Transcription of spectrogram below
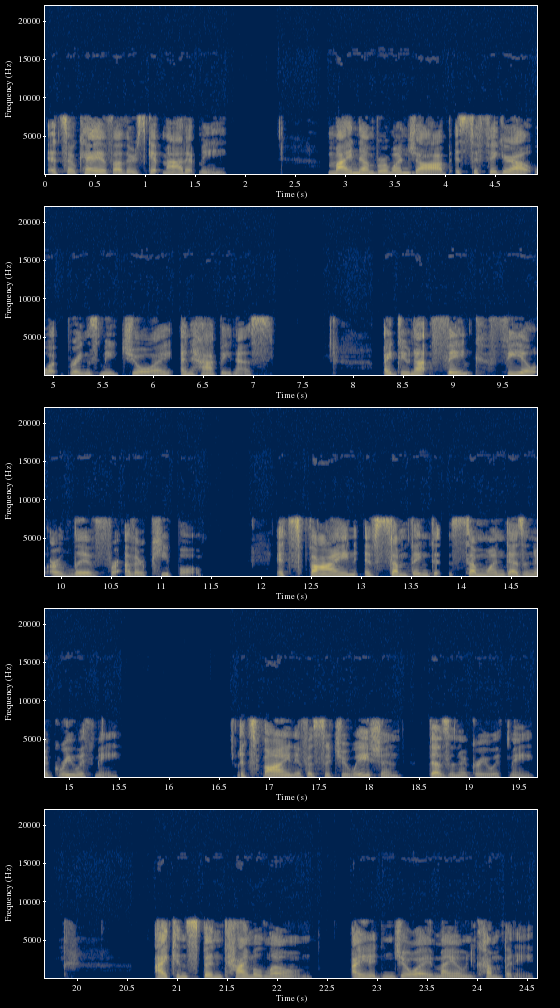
It's okay if others get mad at me. My number one job is to figure out what brings me joy and happiness. I do not think, feel, or live for other people. It's fine if something someone doesn't agree with me. It's fine if a situation doesn't agree with me. I can spend time alone. I enjoy my own company.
